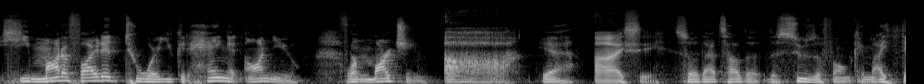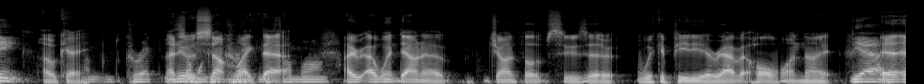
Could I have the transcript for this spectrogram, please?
he modified it to where you could hang it on you for marching. Ah, Yeah. I see. So that's how the the sousaphone came. I think. Okay, I'm correct. I knew it was someone something like that. I'm wrong. I, I went down a John Philip Sousa Wikipedia rabbit hole one night. Yeah. and,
